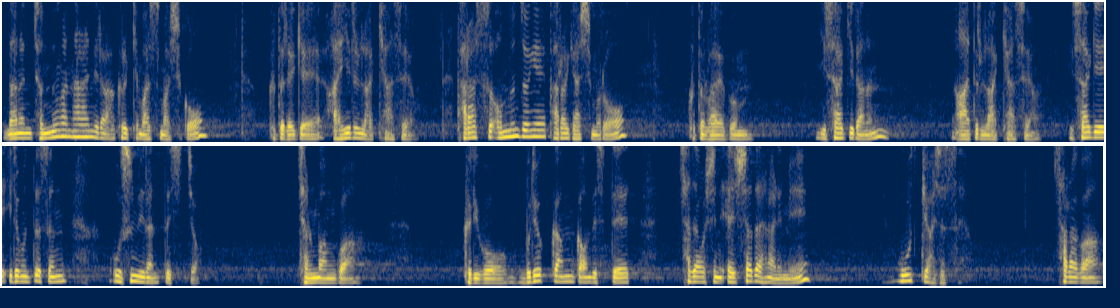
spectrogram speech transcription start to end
나는 전능한 하나님이라 그렇게 말씀하시고 그들에게 아이를 낳게 하세요. 바랄 수 없는 정에 바라게 하심으로 그들 하여금 이삭이라는 아들을 낳게 하세요. 이삭의 이름은 뜻은 웃음이란 뜻이죠. 절망과 그리고 무력감 가운데 있을 때 찾아오신 엘샤다 하나님이 웃게 하셨어요. 사라가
